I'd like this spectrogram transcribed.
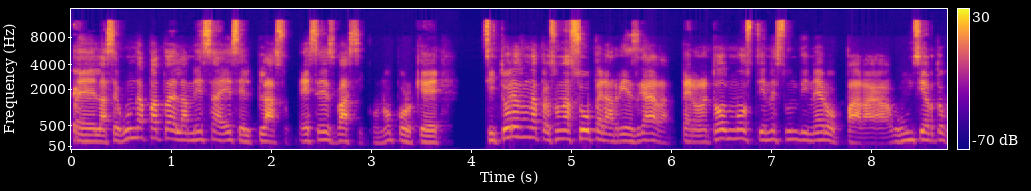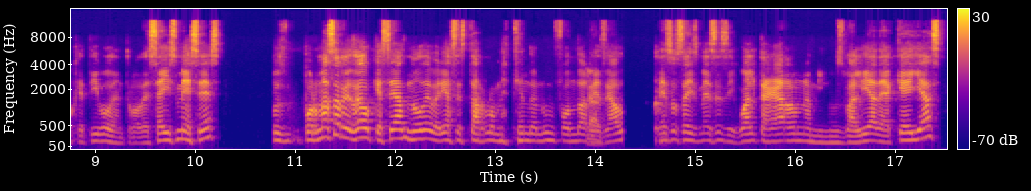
eh, la segunda pata de la mesa es el plazo. Ese es básico, ¿no? Porque si tú eres una persona súper arriesgada, pero de todos modos tienes un dinero para un cierto objetivo dentro de seis meses, pues por más arriesgado que seas, no deberías estarlo metiendo en un fondo arriesgado. En esos seis meses igual te agarra una minusvalía de aquellas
